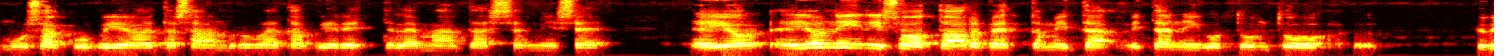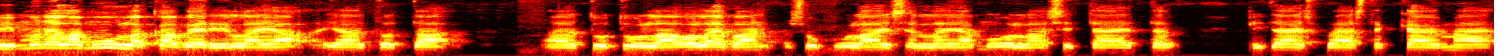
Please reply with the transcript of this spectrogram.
musakuvioita saanut ruveta virittelemään tässä, niin se, ei ole, ei ole niin isoa tarvetta, mitä, mitä niin kuin tuntuu hyvin monella muulla kaverilla ja, ja tota, tutulla olevan sukulaisella ja muulla sitä, että pitäisi päästä käymään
